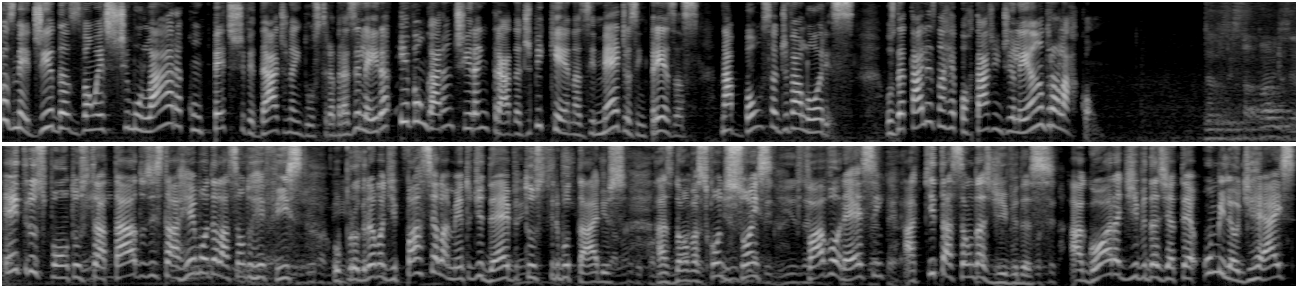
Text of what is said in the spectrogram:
novas medidas vão estimular a competitividade na indústria brasileira e vão garantir a entrada de pequenas e médias empresas na Bolsa de Valores. Os detalhes na reportagem de Leandro Alarcon. Entre os pontos tratados está a remodelação do Refis, o programa de parcelamento de débitos tributários. As novas condições favorecem a quitação das dívidas. Agora, dívidas de até um milhão de reais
